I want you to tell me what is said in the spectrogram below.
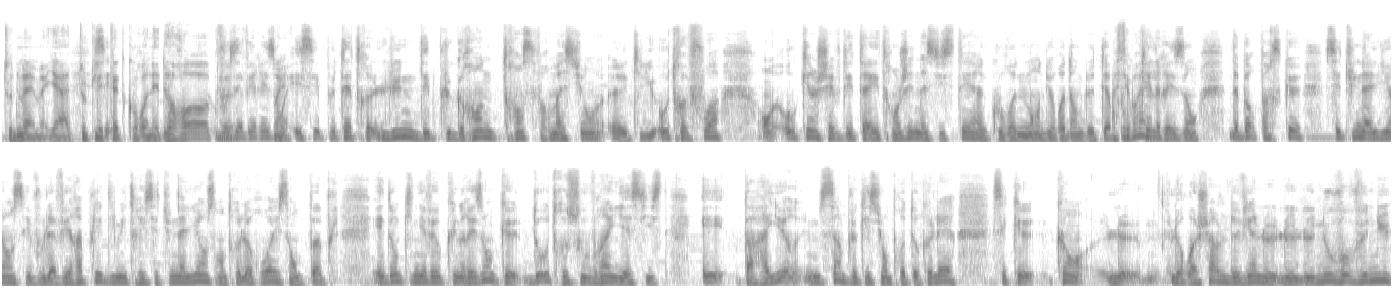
tout de même, il y a toutes les têtes couronnées d'Europe. Vous avez raison, et c'est peut-être l'une des plus grandes transformations euh, qu'il y eut. Autrefois, aucun chef d'État étranger n'assistait à un couronnement du roi d'Angleterre. Ah, Pour quelle raison? D'abord parce que c'est une alliance, et vous l'avez rappelé, Dimitri, c'est une alliance entre le roi et son peuple. Et donc, il n'y avait aucune raison que d'autres souverains y assistent. Et par ailleurs, une simple question protocolaire, c'est que quand le, le, roi Charles devient le, le, le nouveau venu,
